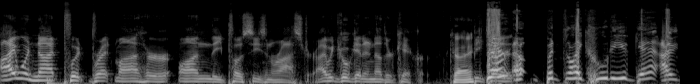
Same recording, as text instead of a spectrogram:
I would not put Brett Maher on the postseason roster. I would go get another kicker. Okay. Because uh, but like, who do you get? I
